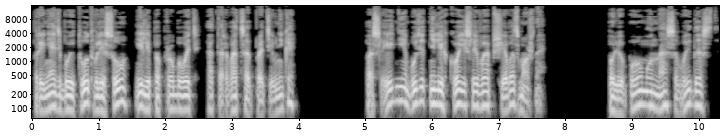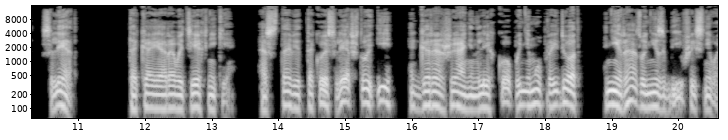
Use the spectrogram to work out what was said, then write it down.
Принять бой тут, в лесу, или попробовать оторваться от противника? Последнее будет нелегко, если вообще возможно. По-любому нас выдаст след. Такая орава техники оставит такой след, что и горожанин легко по нему пройдет, ни разу не сбившись с него.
